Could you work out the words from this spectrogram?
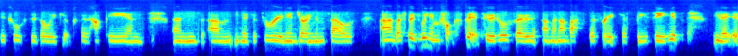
his horses always look so happy and and um, you know just really enjoying themselves. And I suppose William Fox Pitt, who is also um, an ambassador for HSBC, he's, you know,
